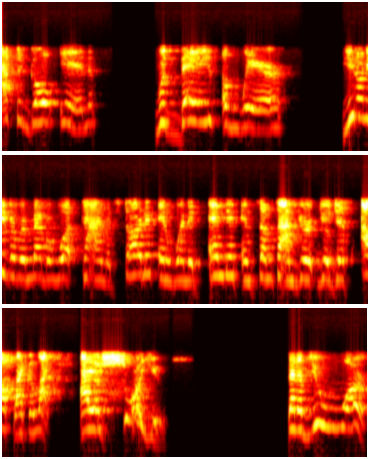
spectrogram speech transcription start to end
have to go in with days of where you don't even remember what time it started and when it ended, and sometimes you're you're just out like a light. I assure you that if you work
